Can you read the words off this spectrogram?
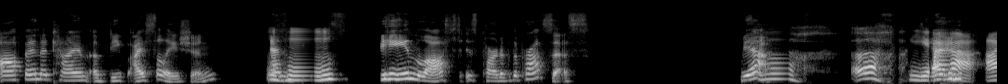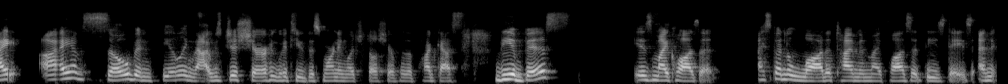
often a time of deep isolation. And mm-hmm. being lost is part of the process. Yeah. Ugh, Ugh yeah. I I have so been feeling that. I was just sharing with you this morning, which I'll share for the podcast. The abyss is my closet. I spend a lot of time in my closet these days. And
